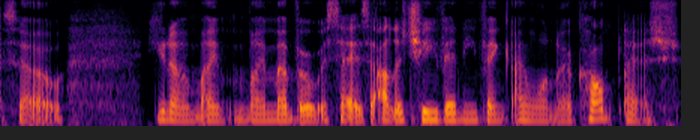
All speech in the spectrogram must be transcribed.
So, you know, my, my mother always says, I'll achieve anything I want to accomplish.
